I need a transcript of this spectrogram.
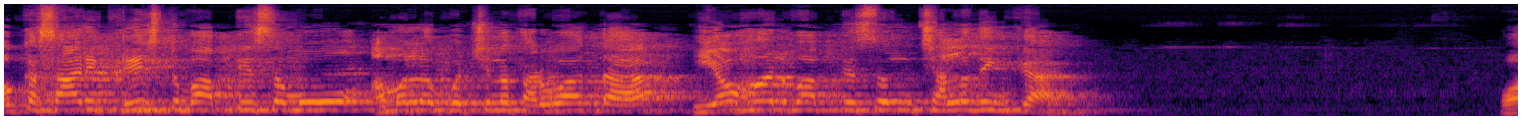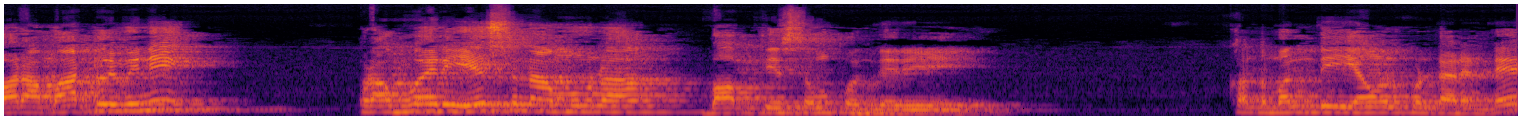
ఒక్కసారి క్రీస్తు బాప్తీసము అమల్లోకి వచ్చిన తర్వాత యోహాను బాప్తీసం చల్లదు ఇంకా. వారు ఆ మాటలు విని ప్రభు అయిన యేసునామున బాప్తీసం పొందిరి. కొంతమంది ఏమనుకుంటారంటే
